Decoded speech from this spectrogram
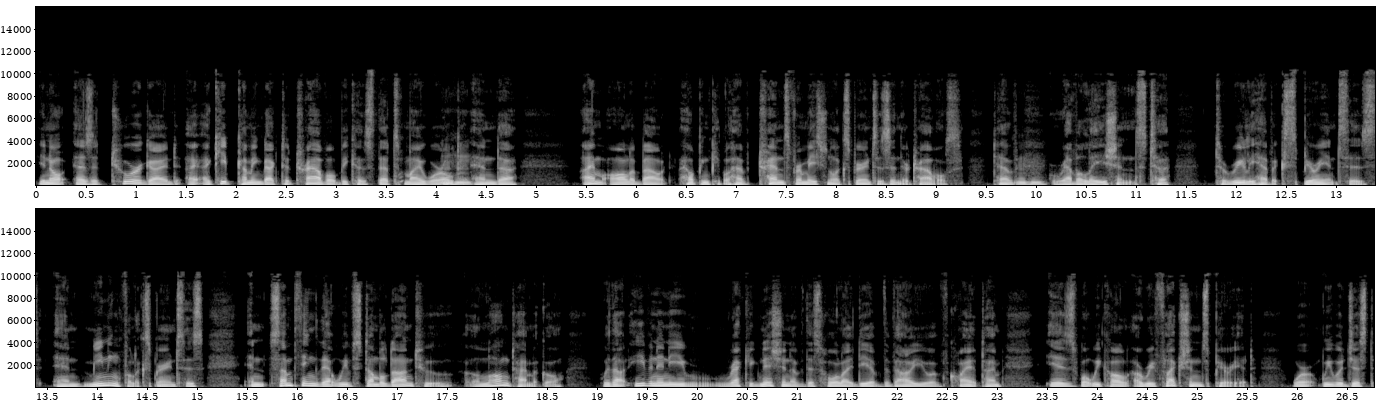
You know, as a tour guide, I, I, keep coming back to travel because that's my world. Mm-hmm. And uh, I'm all about helping people have transformational experiences in their travels, to have mm-hmm. revelations, to to really have experiences and meaningful experiences. And something that we've stumbled onto a long time ago without even any recognition of this whole idea of the value of quiet time is what we call a reflections period, where we would just,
